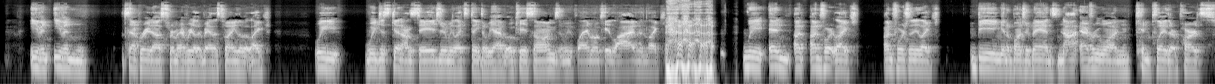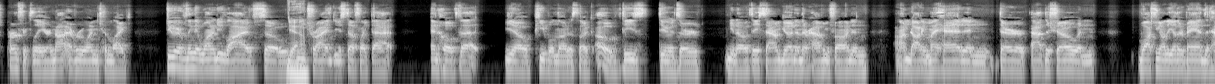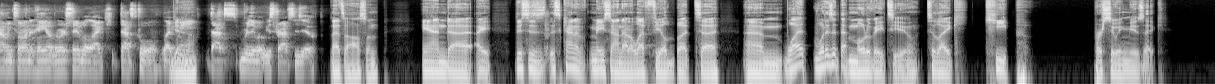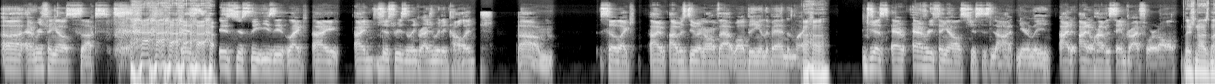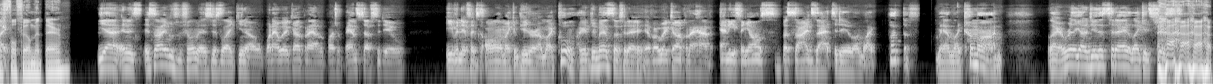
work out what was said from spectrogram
even even separate us from every other band that's playing but like we we just get on stage and we like to think that we have okay songs and we play them okay live and like we and un, unfor- like unfortunately like being in a bunch of bands not everyone can play their parts perfectly or not everyone can like do everything they want to do live so Yeah. we try and do stuff like that and hope that you know people notice like oh these dudes are you know they sound good and they're having fun and i'm nodding my head and they're at the show and watching all the other bands and having fun and hanging out at the merch table like that's cool like Yeah. we that's really what we strive to do That's awesome. And uh, I this is this kind of may sound out of left field, but uh, um, what what is it that motivates you to like keep pursuing music? uh everything else sucks It's just the easy like i i just recently graduated college um so like i i was doing all of that while being in the band and like uh-huh. just e- everything else just is not nearly i i don't have the same drive for it all There's not as much fulfillment there. Yeah and it's it's not even fulfillment it's just like you know when i wake up and i have a bunch of band stuff to do even if it's all on my computer i'm like cool i get to do band stuff today. If i wake up and i have anything else besides that to do i'm like what the f- man like come on. Like i really got to do this today. Like it's just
